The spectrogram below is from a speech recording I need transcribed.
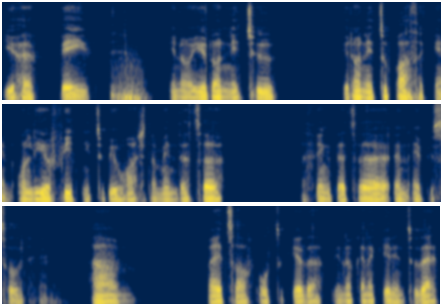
you have bathed, you know, you don't need to, you don't need to bath again. Only your feet need to be washed. I mean, that's a, I think that's a, an episode um, by itself altogether. We're not going to get into that.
